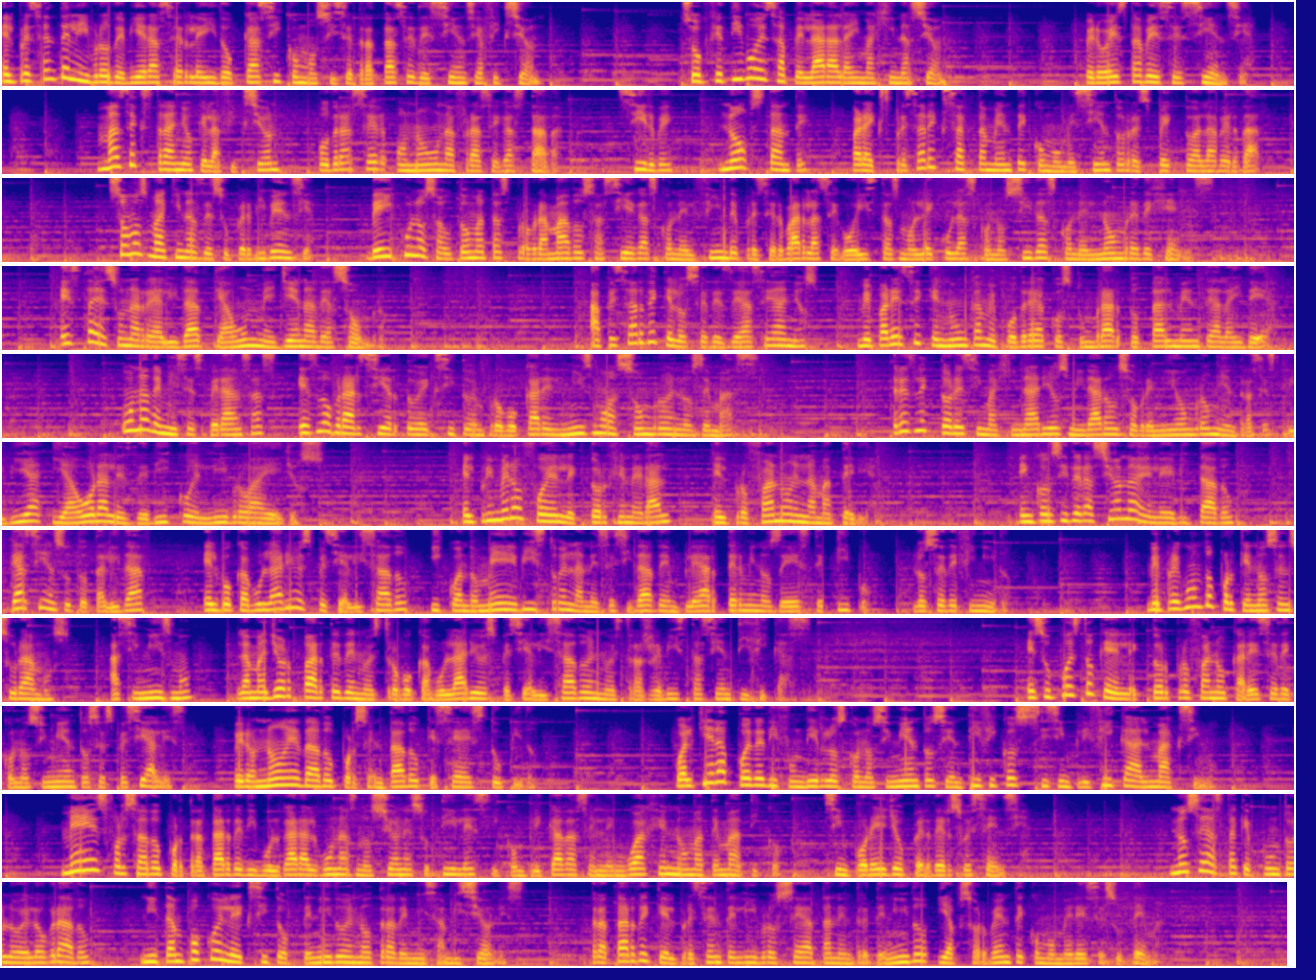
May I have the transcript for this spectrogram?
El presente libro debiera ser leído casi como si se tratase de ciencia ficción. Su objetivo es apelar a la imaginación. Pero esta vez es ciencia. Más extraño que la ficción, podrá ser o no una frase gastada. Sirve, no obstante, para expresar exactamente cómo me siento respecto a la verdad. Somos máquinas de supervivencia, vehículos autómatas programados a ciegas con el fin de preservar las egoístas moléculas conocidas con el nombre de genes. Esta es una realidad que aún me llena de asombro. A pesar de que lo sé desde hace años, me parece que nunca me podré acostumbrar totalmente a la idea. Una de mis esperanzas es lograr cierto éxito en provocar el mismo asombro en los demás. Tres lectores imaginarios miraron sobre mi hombro mientras escribía y ahora les dedico el libro a ellos. El primero fue el lector general, el profano en la materia. En consideración a he evitado, casi en su totalidad, el vocabulario especializado y cuando me he visto en la necesidad de emplear términos de este tipo, los he definido. Me pregunto por qué no censuramos, asimismo, la mayor parte de nuestro vocabulario especializado en nuestras revistas científicas. He supuesto que el lector profano carece de conocimientos especiales, pero no he dado por sentado que sea estúpido. Cualquiera puede difundir los conocimientos científicos si simplifica al máximo. Me he esforzado por tratar de divulgar algunas nociones sutiles y complicadas en lenguaje no matemático, sin por ello perder su esencia. No sé hasta qué punto lo he logrado, ni tampoco el éxito obtenido en otra de mis ambiciones, tratar de que el presente libro sea tan entretenido y absorbente como merece su tema.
